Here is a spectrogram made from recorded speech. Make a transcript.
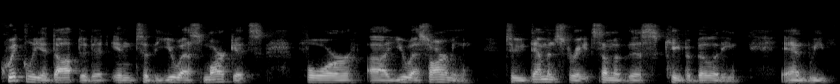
quickly adopted it into the US markets for uh, US Army to demonstrate some of this capability. And we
